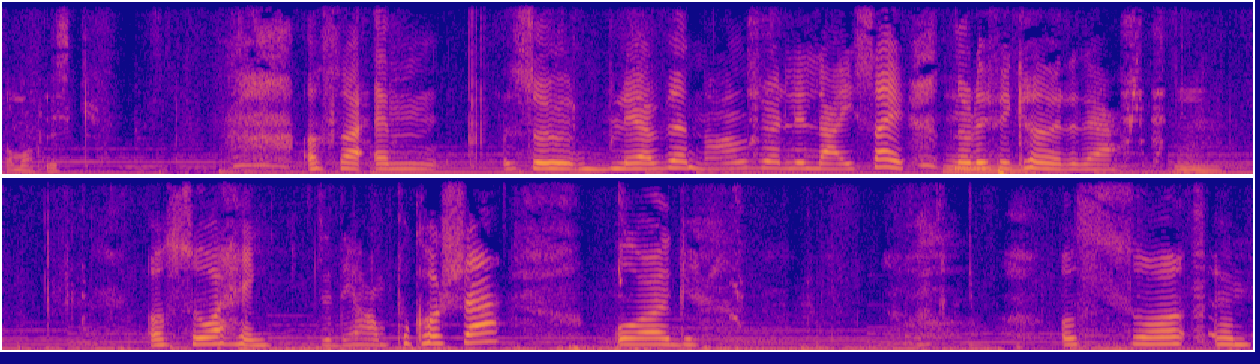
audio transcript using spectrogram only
Dramatisk. Og så, em, så ble vennene hans veldig lei seg når de fikk høre det. Mm. Og så hengte de ham på korset, og Og så, um,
